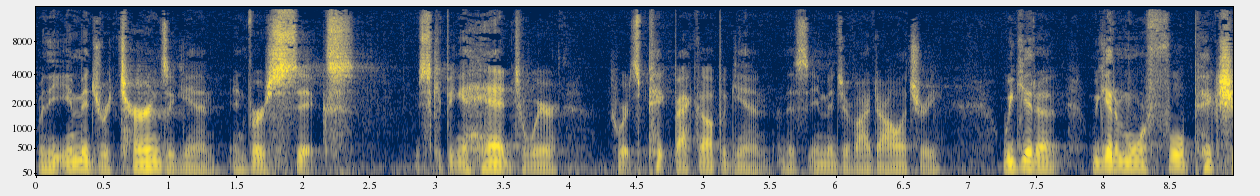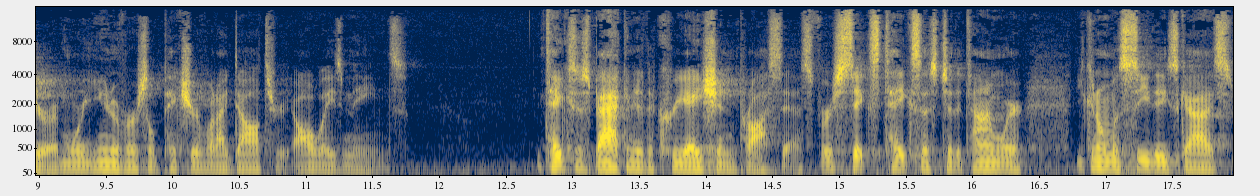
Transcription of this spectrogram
when the image returns again in verse 6, skipping ahead to where, to where it's picked back up again, this image of idolatry, we get, a, we get a more full picture, a more universal picture of what idolatry always means. It takes us back into the creation process. Verse 6 takes us to the time where you can almost see these guys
